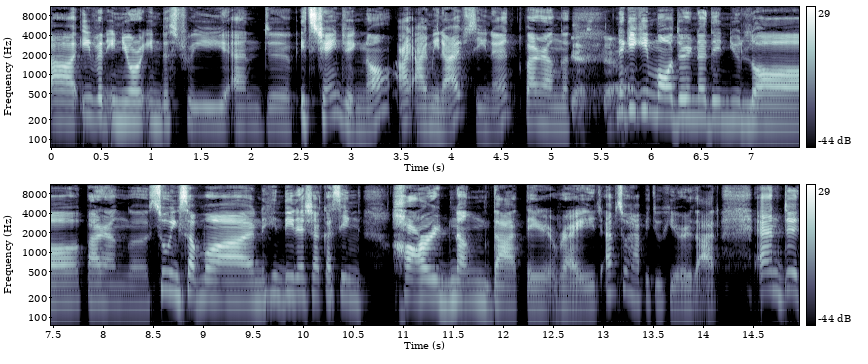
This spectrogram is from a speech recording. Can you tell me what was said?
uh even in your industry and uh, it's changing, no? I I mean I've seen it. Parang Yes. uh, nagiging modern na din yung law, parang uh, suing someone, hindi na siya kasing hard ng dati, right? I'm so happy to hear that. And uh,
